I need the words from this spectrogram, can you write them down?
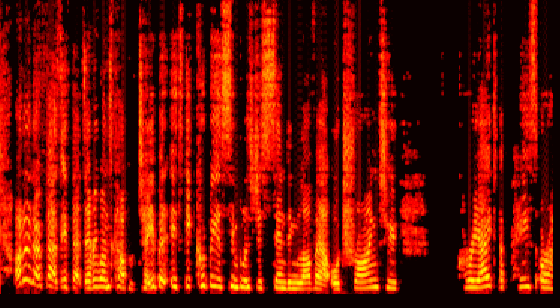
I don't know if that's, if that's everyone's cup of tea, but it, it could be as simple as just sending love out or trying to create a peace or a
